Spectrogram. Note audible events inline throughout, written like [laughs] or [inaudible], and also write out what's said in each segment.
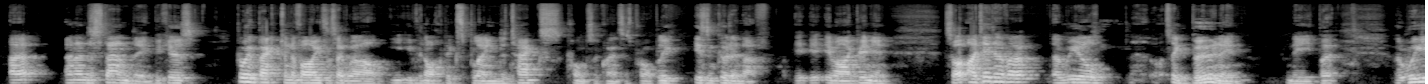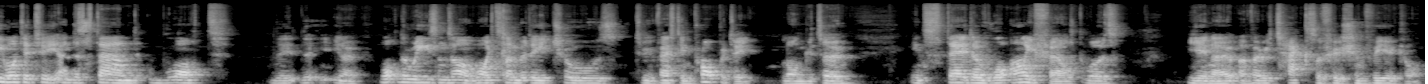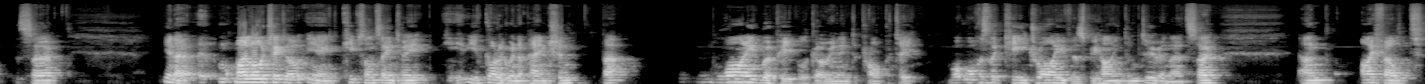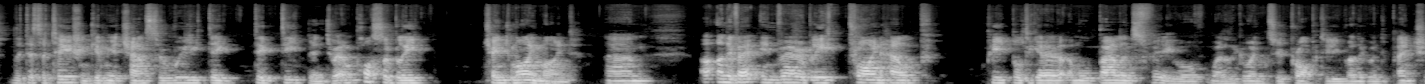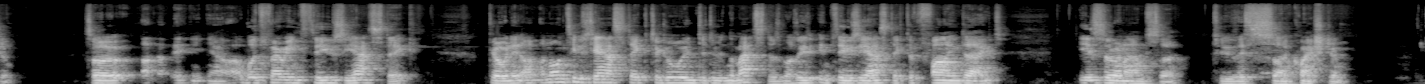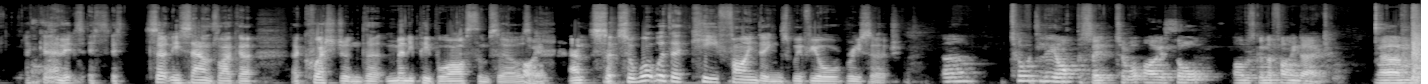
uh, an understanding because going back to advisor and say, well, you've not explained the tax consequences properly, isn't good enough, in my opinion. So I did have a, a real not say burning need, but I really wanted to understand what the, the, you know what the reasons are why somebody chose to invest in property longer term instead of what I felt was you know a very tax efficient vehicle. So you know my logic uh, you know keeps on saying to me you've got to go in a pension, but why were people going into property? What, what was the key drivers behind them doing that? So and I felt the dissertation gave me a chance to really dig dig deep into it and possibly change my mind. Um, and invariably try and help people to get a, more balanced view of whether they go into property, whether they go into pension. So, uh, you know, I was very enthusiastic going in. I'm not enthusiastic to go into doing the masters, but enthusiastic to find out is there an answer to this uh, question. Okay, and it's, it's, it certainly sounds like a, a question that many people ask themselves. Oh, yeah. um, so, so, what were the key findings with your research? Um, totally opposite to what I thought I was going to find out. Um,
